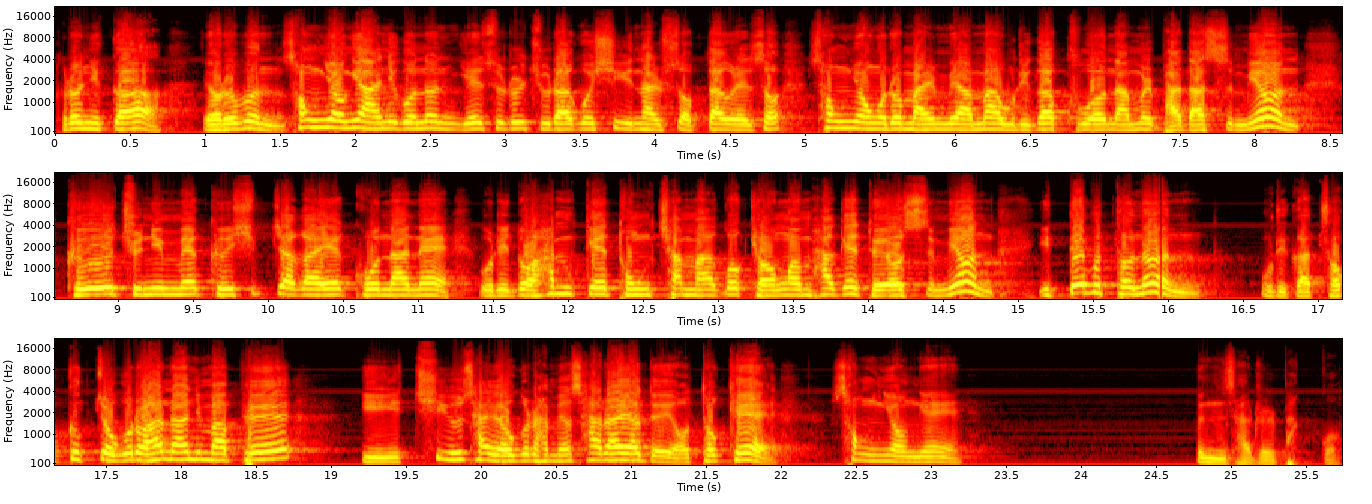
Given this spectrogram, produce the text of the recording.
그러니까 여러분 성령이 아니고는 예수를 주라고 시인할 수 없다 그래서 성령으로 말미암아 우리가 구원함을 받았으면 그 주님의 그 십자가의 고난에 우리도 함께 동참하고 경험하게 되었으면 이때부터는 우리가 적극적으로 하나님 앞에 이 치유 사역을 하며 살아야 돼요. 어떻게 성령의 은사를 받고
